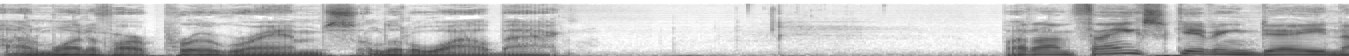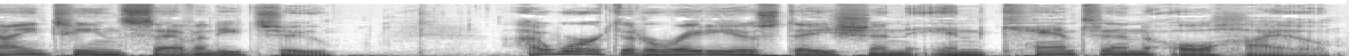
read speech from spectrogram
on one of our programs a little while back, but on Thanksgiving Day 1972, I worked at a radio station in Canton, Ohio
